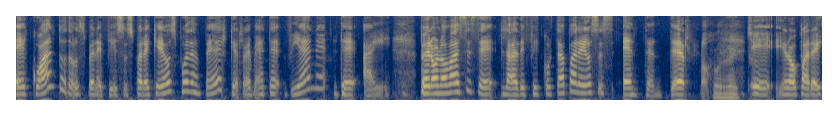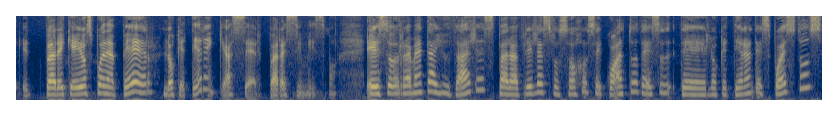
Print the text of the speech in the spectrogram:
eh, cuánto de los beneficios para que ellos puedan ver que realmente viene de ahí. Pero nomás es la dificultad para ellos es entenderlo. Correcto. Eh, you know, para, para que ellos puedan ver lo que tienen que hacer para sí mismos. Eso realmente ayudarles para abrirles los ojos en cuanto de eso, de lo que tienen dispuestos,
